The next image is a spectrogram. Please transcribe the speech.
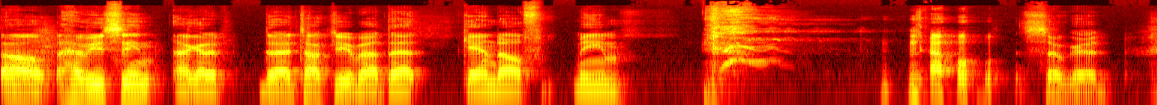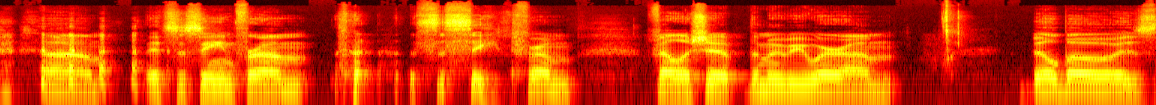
Oh, have you seen? I gotta. Did I talk to you about that Gandalf meme? No, It's so good. Um, it's the scene from. it's the scene from Fellowship, the movie where um, Bilbo is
